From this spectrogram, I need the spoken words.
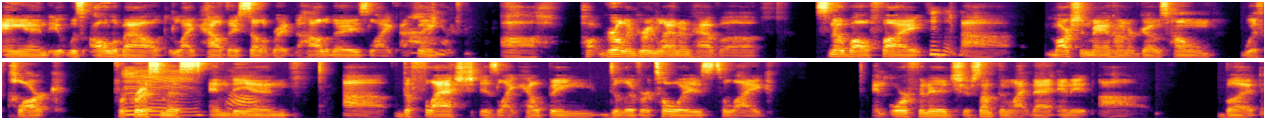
And it was all about like how they celebrate the holidays. Like I oh, think I uh Girl and Green Lantern have a snowball fight. Uh Martian Manhunter goes home with Clark for Mm. Christmas, and Aw. then uh the Flash is like helping deliver toys to like an orphanage or something like that, and it uh but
